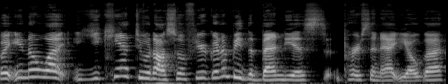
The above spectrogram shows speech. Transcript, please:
But you know what? You can't do it all. So if you're going to be the bendiest person at yoga,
